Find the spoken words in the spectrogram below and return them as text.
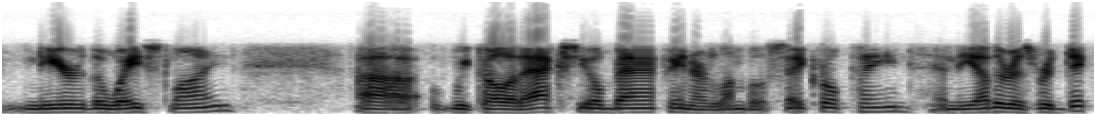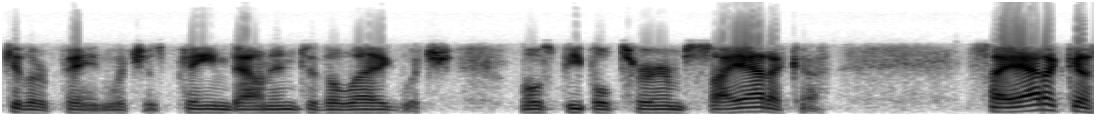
near the waistline. Uh, we call it axial back pain or lumbosacral pain, and the other is radicular pain, which is pain down into the leg, which most people term sciatica. Sciatica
